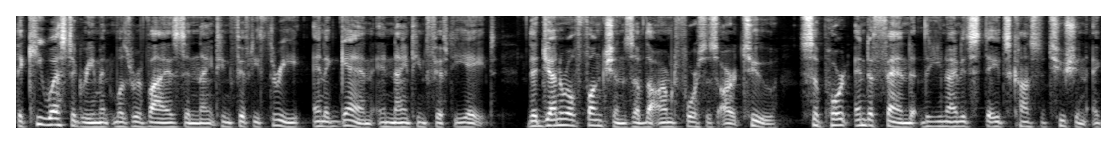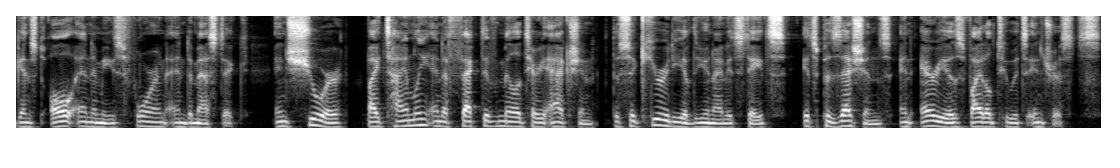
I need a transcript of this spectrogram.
The Key West Agreement was revised in 1953 and again in 1958. The general functions of the armed forces are to support and defend the United States Constitution against all enemies, foreign and domestic, ensure by timely and effective military action the security of the United States, its possessions, and areas vital to its interests,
